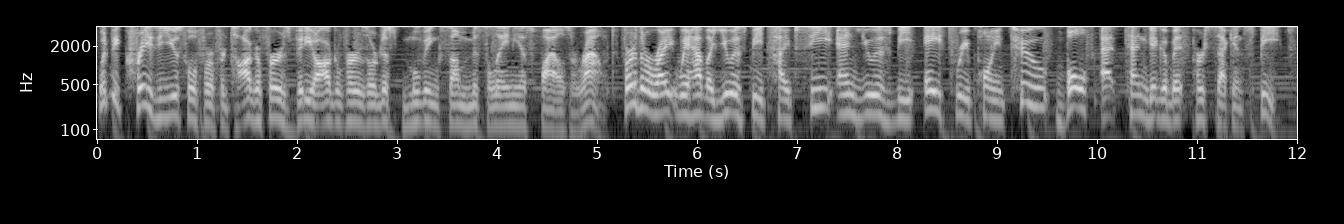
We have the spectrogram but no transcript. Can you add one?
would be crazy useful for photographers, videographers, or just moving some miscellaneous files around. Further right we have a USB Type-C and USB A 3.2 both at 10 gigabit per second speeds.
